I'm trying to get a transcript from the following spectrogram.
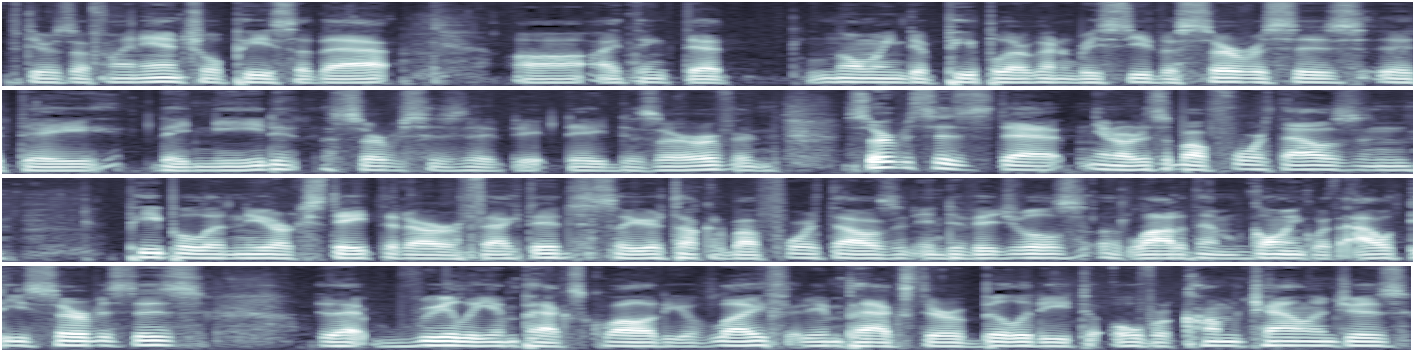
If there's a financial piece of that, uh, I think that knowing that people are going to receive the services that they, they need, the services that they deserve, and services that, you know, there's about 4,000 people in New York State that are affected. So you're talking about 4,000 individuals, a lot of them going without these services. That really impacts quality of life. It impacts their ability to overcome challenges,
